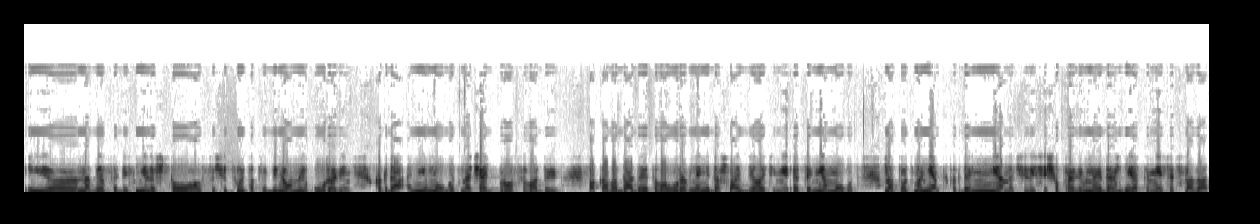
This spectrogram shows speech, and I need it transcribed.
и э, на ГЭС объяснили, что существует определенный уровень, когда они могут начать бросы воды. Пока вода до этого уровня не дошла, сделать они это не могут. На тот момент, когда не начались еще проливные дожди, это месяц назад,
